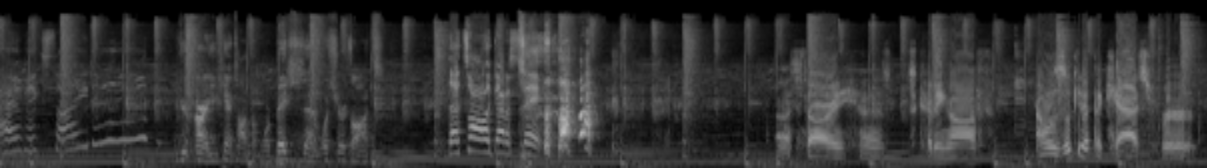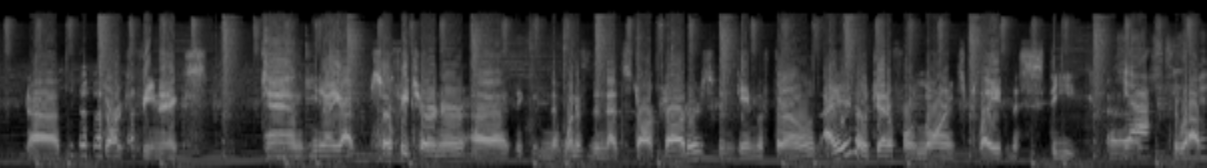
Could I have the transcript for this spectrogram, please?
I'm excited. You, all right, you can't talk no more. Beige Zen, what's your thoughts? That's all I gotta say. Uh, sorry, I was cutting off. I was looking at the cast for uh, Dark Phoenix, and you know you got Sophie Turner, uh, I think one of the Ned Stark daughters in Game of Thrones. I didn't know Jennifer Lawrence played Mystique uh, yeah. throughout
